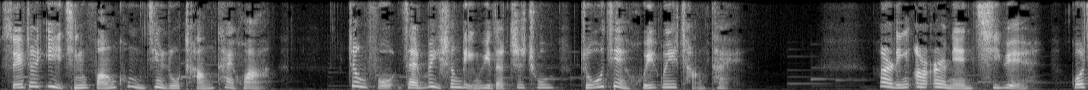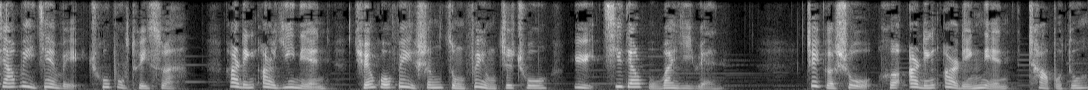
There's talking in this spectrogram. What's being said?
随着疫情防控进入常态化，政府在卫生领域的支出逐渐回归常态。二零二二年七月，国家卫健委初步推算，二零二一年全国卫生总费用支出逾七点五万亿元，这个数和二零二零年差不多。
